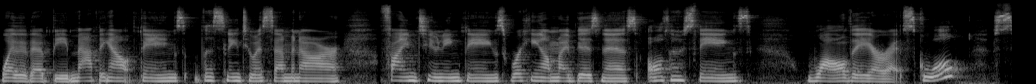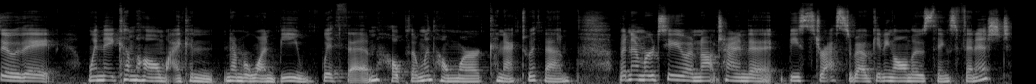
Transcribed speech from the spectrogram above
whether that be mapping out things, listening to a seminar, fine tuning things, working on my business, all those things while they are at school so that when they come home, I can, number one, be with them, help them with homework, connect with them. But number two, I'm not trying to be stressed about getting all those things finished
